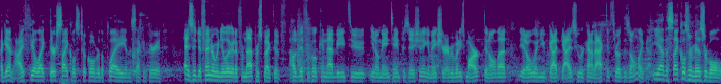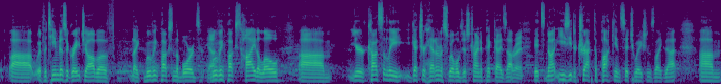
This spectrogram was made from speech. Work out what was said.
again, I feel like their cycles took over the play in the second period. As a defender, when you look at it from that perspective, how difficult can that be to you know maintain positioning and make sure everybody's marked and all that? You know, when you've got guys who are kind of active throughout the zone like that. Yeah, the cycles are miserable. Uh, if a team does a great job of like moving pucks in the boards, Yeah. moving pucks high to low, um, you're constantly you got your head on a swivel just trying to pick guys up. Right. It's not easy to track the puck in situations like that. Um,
